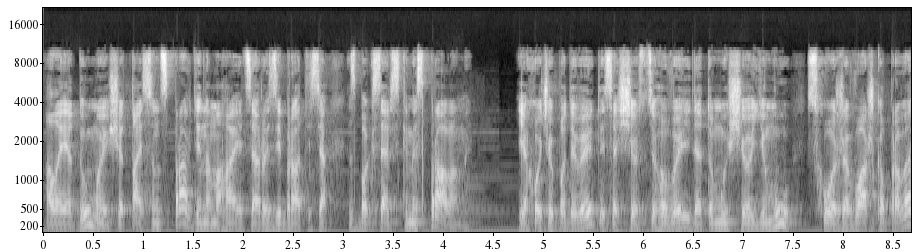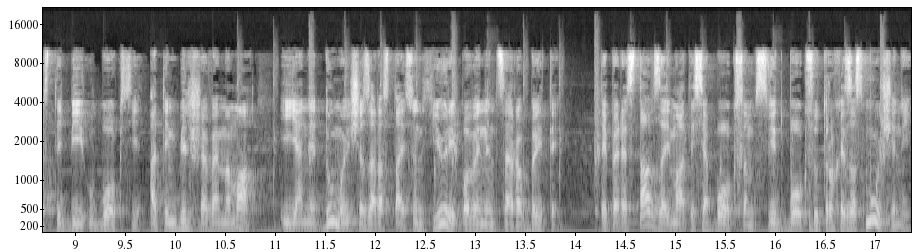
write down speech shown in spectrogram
але я думаю, що Тайсон справді намагається розібратися з боксерськими справами. Я хочу подивитися, що з цього вийде, тому що йому, схоже, важко провести бій у боксі, а тим більше в ММА. І я не думаю, що зараз Тайсон Ф'юрі повинен це робити. Ти перестав займатися боксом, світ боксу трохи засмучений.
